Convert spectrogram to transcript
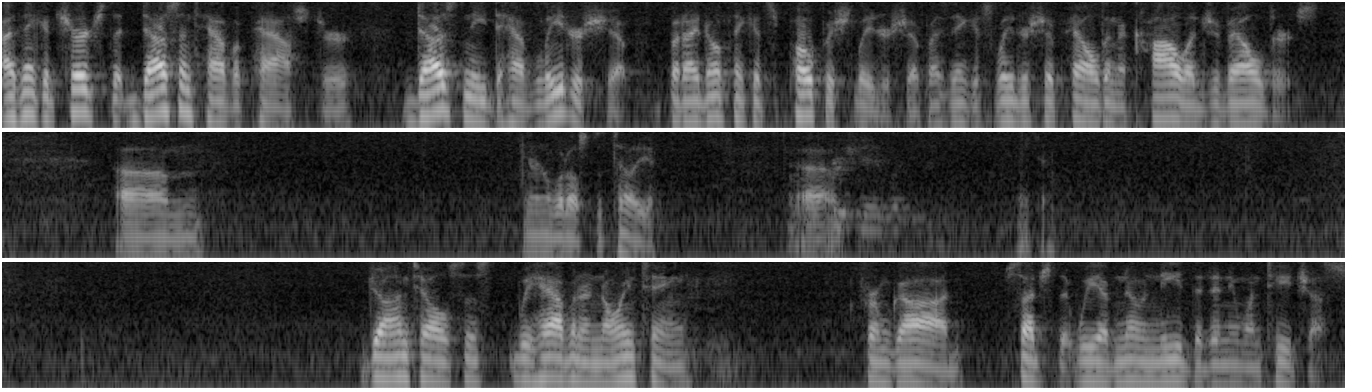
I think a church that doesn't have a pastor does need to have leadership, but I don't think it's popish leadership. I think it's leadership held in a college of elders. Um, I don't know what else to tell you. I Uh, appreciate what you Okay. John tells us we have an anointing from God such that we have no need that anyone teach us.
